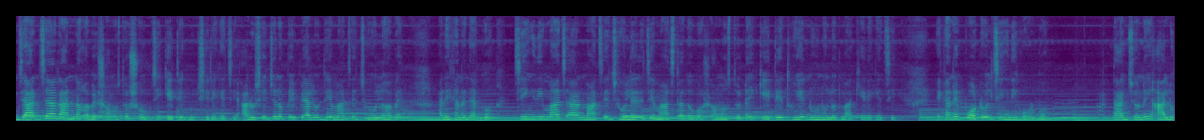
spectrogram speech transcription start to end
যার যা রান্না হবে সমস্ত সবজি কেটে গুছিয়ে রেখেছি। আরুষের জন্য পেঁপে আলু দিয়ে মাছের ঝোল হবে। আর এখানে দেখো, চিংড়ি মাছ আর মাছের ঝোলের যে মাছটা দেবো, সমস্তটাই কেটে ধুয়ে নুন হলুদ মাখিয়ে রেখেছি। এখানে পটল চিংড়ি করব। তার জন্যই আলু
